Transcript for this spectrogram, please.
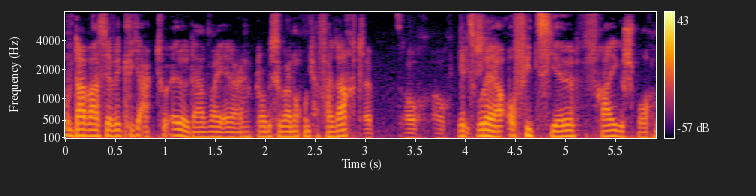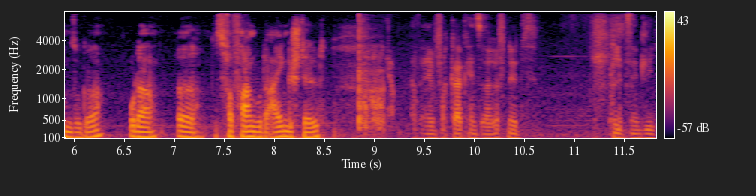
Und da war es ja wirklich aktuell, da war er, glaube ich, sogar noch unter Verdacht. Auch, auch Jetzt wurde er offiziell freigesprochen sogar. Oder äh, das Verfahren wurde eingestellt. Ja, hat einfach gar keins eröffnet. Letztendlich.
